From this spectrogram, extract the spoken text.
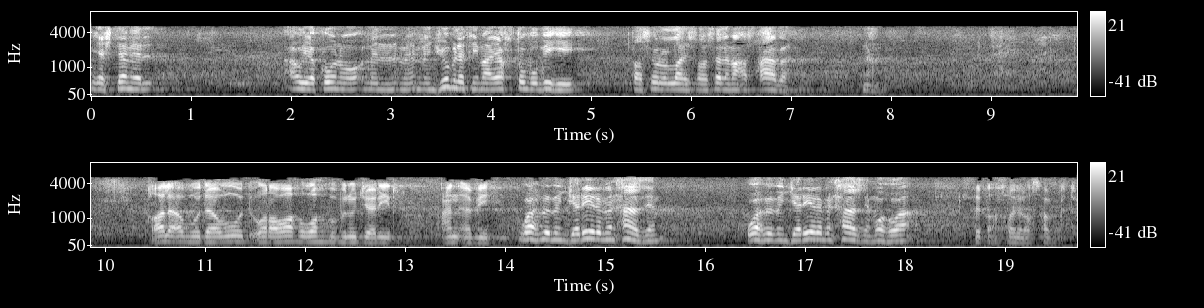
يشتمل أو يكون من من جملة ما يخطب به رسول الله صلى الله عليه وسلم أصحابه. نعم. قال أبو داود ورواه وهب بن جرير عن أبيه. وهب بن جرير بن حازم وهب بن جرير بن حازم وهو ثقة أخرجه أصحاب الكتب.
